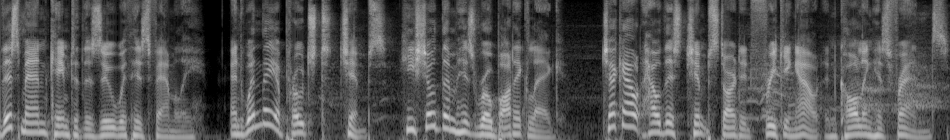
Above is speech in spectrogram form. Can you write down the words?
This man came to the zoo with his family, and when they approached chimps, he showed them his robotic leg. Check out how this chimp started freaking out and calling his friends.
